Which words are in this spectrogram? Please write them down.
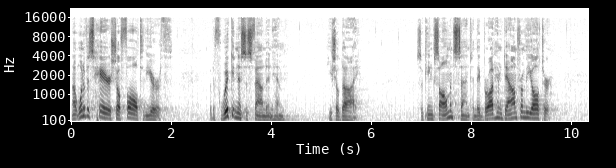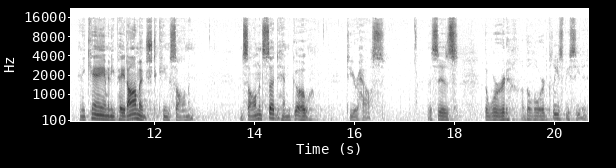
not one of his hairs shall fall to the earth. But if wickedness is found in him, he shall die. So King Solomon sent, and they brought him down from the altar. And he came and he paid homage to King Solomon. And Solomon said to him, Go to your house. This is the word of the Lord. Please be seated.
